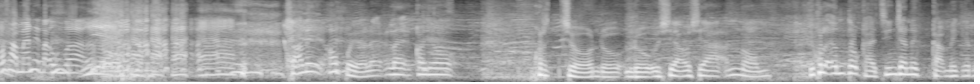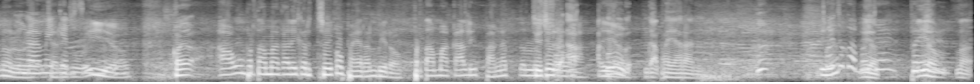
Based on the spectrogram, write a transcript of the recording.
Apa sampean tak ubah Iya. Soalnya apa ya lek lek kaya kerja nduk nduk usia-usia enom Iku lek untuk gaji jane gak mikirno lho. Nggak lek mikir sih. Iya. Kayak kamu pertama kali kerja kok bayaran piro? Pertama kali banget lulus jujur sekolah. aku Iya. nggak- nggak bayaran. Aku juga Iya, baca iya, Mbak.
